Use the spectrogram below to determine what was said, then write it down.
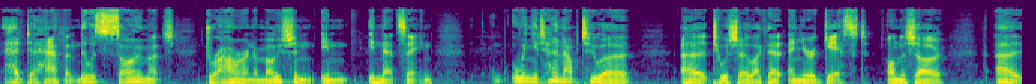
had to happen, there was so much drama and emotion in in that scene. When you turn up to a uh, to a show like that and you're a guest on the show, uh,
